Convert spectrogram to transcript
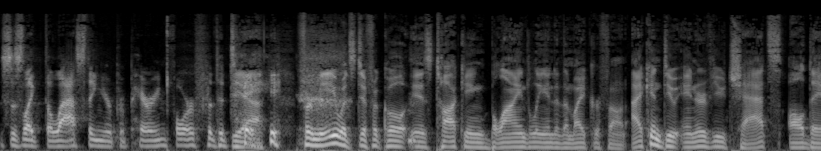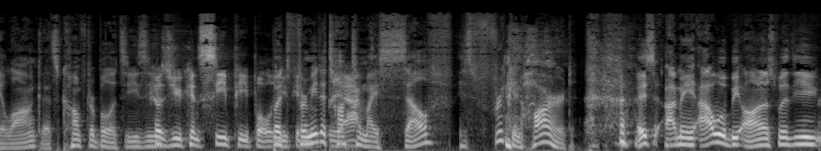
this is like the last thing you're preparing for for the day. Yeah. day. For me, what's difficult is talking blindly into the microphone. I can do interview chats all day long. That's comfortable. It's easy. because you can see people. But you for me to talk to myself is freaking hard. It's. I mean, I will be honest with you.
